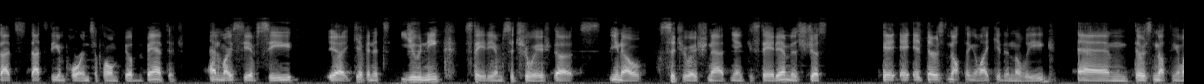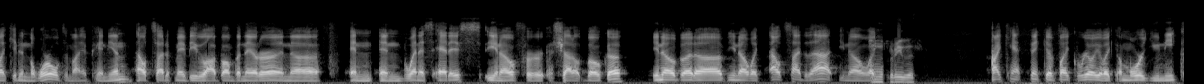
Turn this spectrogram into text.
that's that's the importance of home field advantage. NYCFC, yeah, given its unique stadium situation, uh, you know, situation at Yankee Stadium is just it, it, it- There's nothing like it in the league, and there's nothing like it in the world, in my opinion, outside of maybe La Bombonera and uh in in Buenos Aires, you know, for shout out Boca. You know, but uh, you know, like outside of that, you know, like. I can't think of like really like a more unique,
